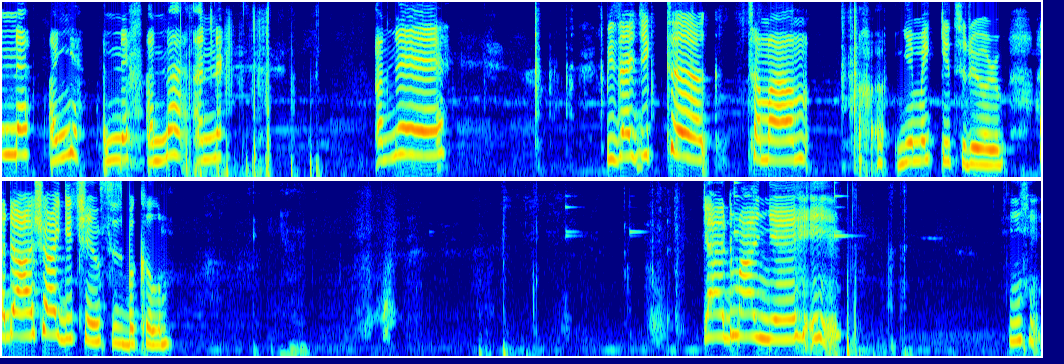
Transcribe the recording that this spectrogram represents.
anne. Anne. Anne. Anne. Anne. Anne. Biz acıktık. Tamam. Yemek getiriyorum. Hadi aşağı geçin siz bakalım. Geldim anne.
